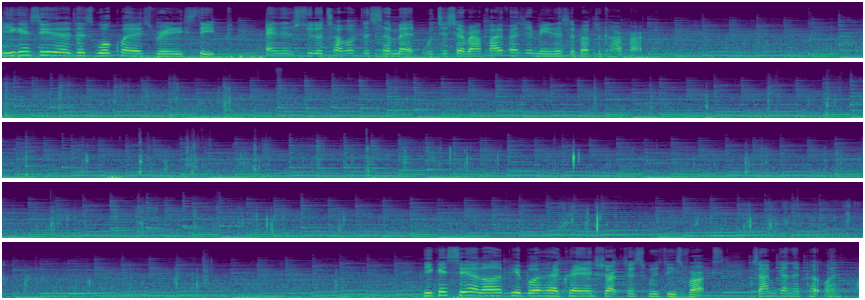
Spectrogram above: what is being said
You can see that this walkway is really steep and it's to the top of the summit which is around 500 meters above the car park. You can see a lot of people have created structures with these rocks, so I'm gonna put one.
